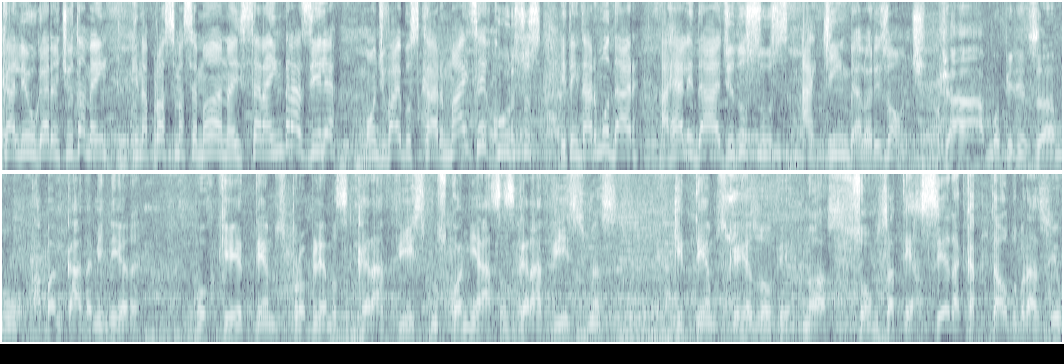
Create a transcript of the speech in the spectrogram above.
Calil garantiu também que na próxima semana estará em Brasília, onde vai buscar mais recursos e tentar mudar a realidade do SUS aqui em Belo Horizonte. Já mobilizamos a bancada mineira porque temos problemas gravíssimos, com ameaças gravíssimas que temos que resolver. Nós somos a terceira capital do Brasil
